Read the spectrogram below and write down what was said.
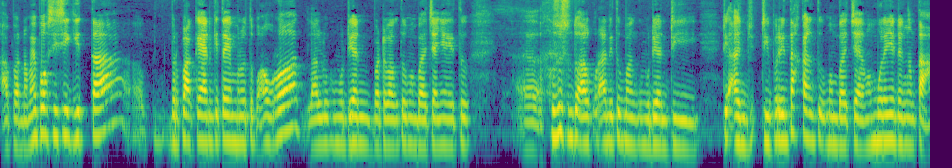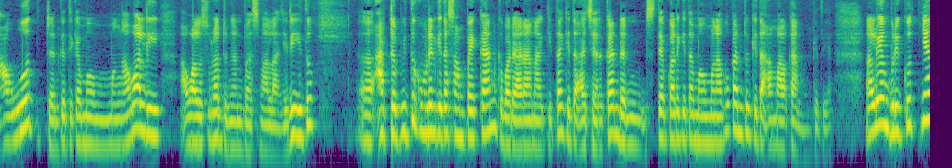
apa namanya posisi kita berpakaian kita yang menutup aurat lalu kemudian pada waktu membacanya itu uh, khusus untuk Al-Qur'an itu kemudian di, di diperintahkan untuk membaca memulainya dengan ta'awud dan ketika mengawali awal surat dengan basmalah. Jadi itu uh, adab itu kemudian kita sampaikan kepada anak-anak kita, kita ajarkan dan setiap kali kita mau melakukan itu kita amalkan gitu ya. Lalu yang berikutnya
